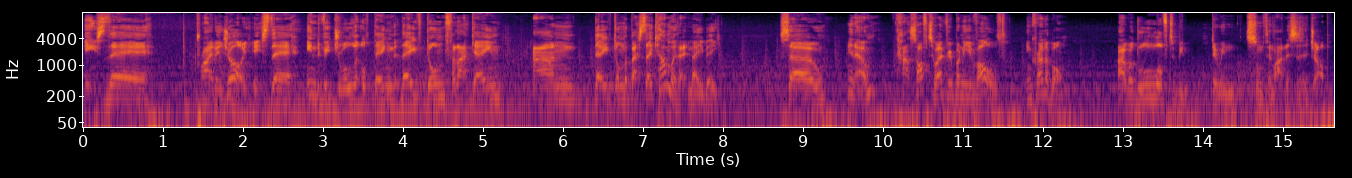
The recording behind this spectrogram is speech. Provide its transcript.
it's their pride and joy. It's their individual little thing that they've done for that game, and they've done the best they can with it, maybe. So, you know, hats off to everybody involved. Incredible. I would love to be doing something like this as a job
